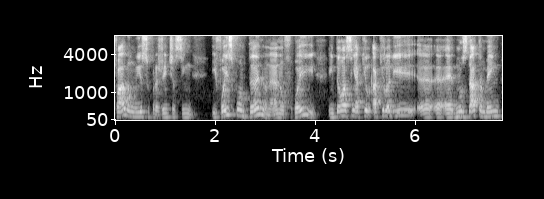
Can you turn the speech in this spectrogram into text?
falam isso para gente assim, e foi espontâneo, né? Não foi. Então, assim, aquilo, aquilo ali é, é, é, nos dá também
